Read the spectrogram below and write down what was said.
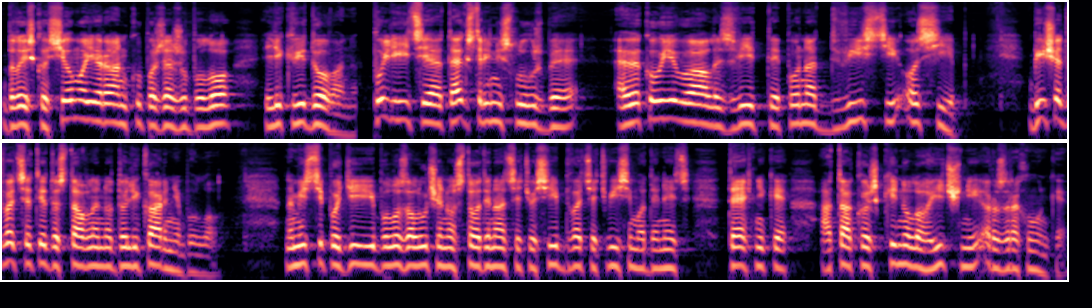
Близько сьомої ранку пожежу було ліквідовано. Поліція та екстрені служби евакуювали звідти понад 200 осіб. Більше 20 доставлено до лікарні було. На місці події було залучено 111 осіб, 28 одиниць техніки, а також кінологічні розрахунки.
